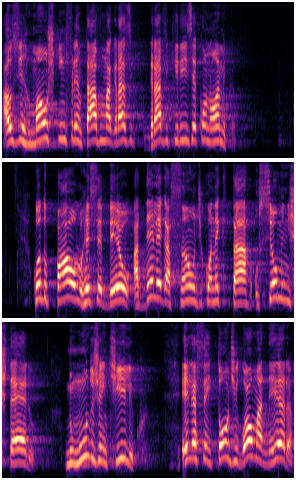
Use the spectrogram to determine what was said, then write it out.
aos irmãos que enfrentavam uma grave, crise econômica. Quando Paulo recebeu a delegação de conectar o seu ministério no mundo gentílico, ele aceitou de igual maneira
